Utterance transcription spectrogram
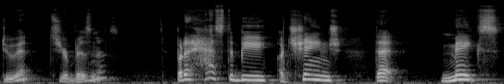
Do it. It's your business. But it has to be a change that makes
